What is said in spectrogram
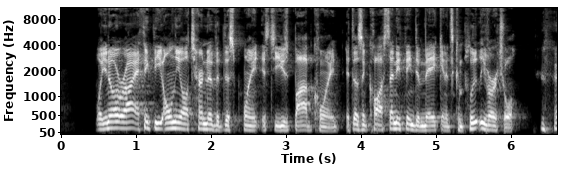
Well, you know what, Rye? I think the only alternative at this point is to use Bobcoin. It doesn't cost anything to make and it's completely virtual.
